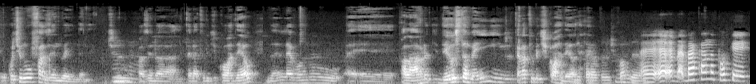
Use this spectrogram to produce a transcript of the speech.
eu continuo fazendo ainda, né? Continuo uhum. fazendo a literatura de cordel, né? levando é, é palavra de Deus também em literatura de cordel. Né? Literatura de cordel. É, é, é bacana porque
